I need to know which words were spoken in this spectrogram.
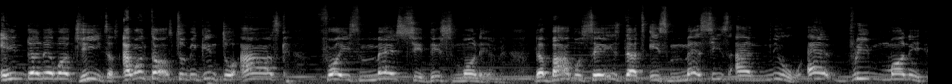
In the name of Jesus, I want us to begin to ask for His mercy this morning. The Bible says that His mercies are new every morning.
